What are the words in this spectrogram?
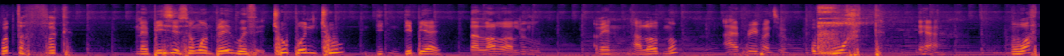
What the fuck? My PC, someone played with 2.2 DPI. A lot or a little? I mean, a lot, no? I have 3.2. What? Yeah. What?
